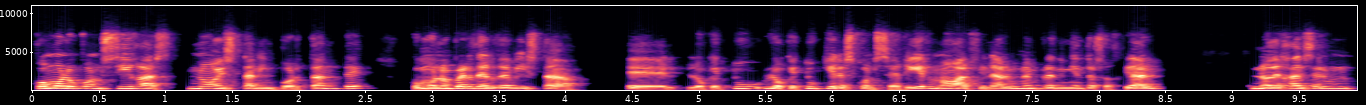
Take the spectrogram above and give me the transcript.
Cómo lo consigas no es tan importante como no perder de vista eh, lo, que tú, lo que tú quieres conseguir. ¿no? Al final, un emprendimiento social no deja de ser un,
